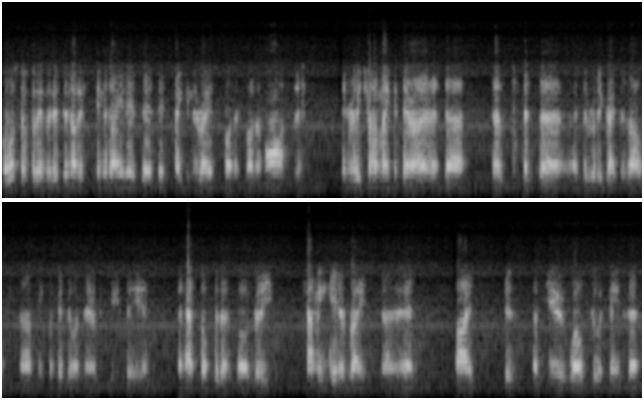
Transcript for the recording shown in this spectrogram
awesome for them. They're, they're not intimidated. They're, they're taking the race by the, by the horns and, and really trying to make it their own. And uh, you know, that's, a, that's a really great result. Uh, I think what they're doing there at the GC. And, and hats off to them for really coming here to race. You know, and I there's a few World Tour teams that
